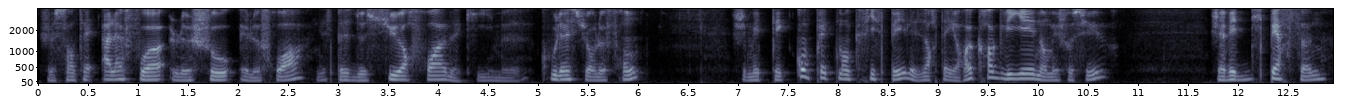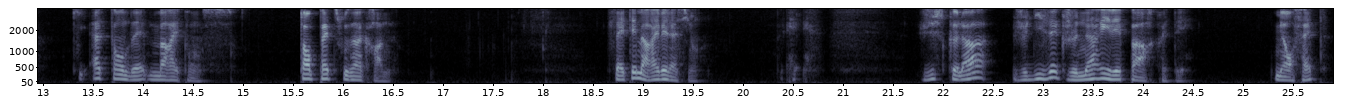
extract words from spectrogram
Je sentais à la fois le chaud et le froid, une espèce de sueur froide qui me coulait sur le front. Je m'étais complètement crispé, les orteils recroquevillés dans mes chaussures. J'avais dix personnes qui attendaient ma réponse. Tempête sous un crâne. Ça a été ma révélation. Jusque-là, je disais que je n'arrivais pas à recruter. Mais en fait,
